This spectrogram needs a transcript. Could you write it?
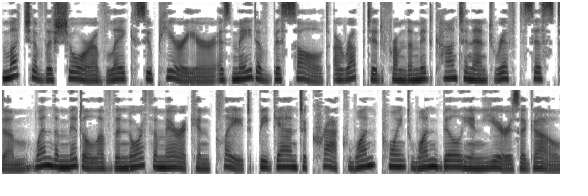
Much of the shore of Lake Superior is made of basalt erupted from the Midcontinent Rift System when the middle of the North American plate began to crack 1.1 billion years ago.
